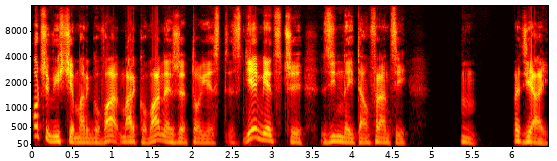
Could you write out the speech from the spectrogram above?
oczywiście markowane, że to jest z Niemiec czy z innej tam Francji. Hmm, bez jaj,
